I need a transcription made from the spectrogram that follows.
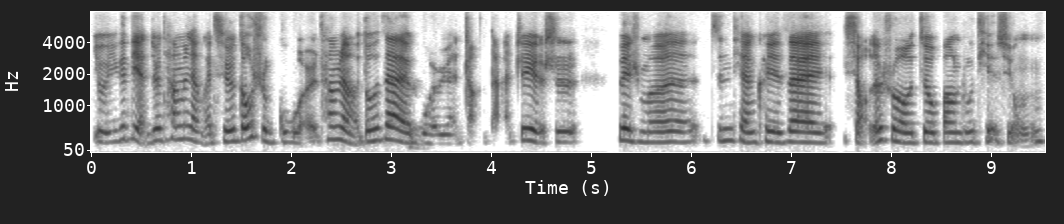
有一个点就是他们两个其实都是孤儿，他们两个都在孤儿院长大，这也是为什么今天可以在小的时候就帮助铁雄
